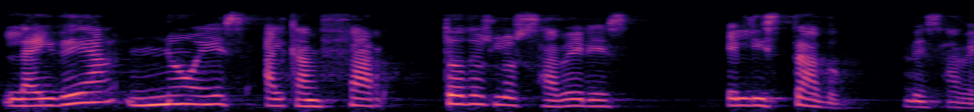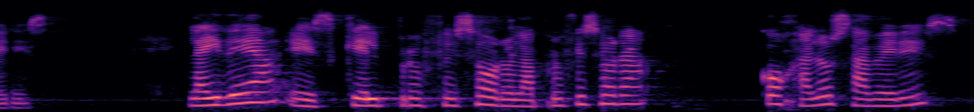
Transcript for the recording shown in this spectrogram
La idea no es alcanzar todos los saberes, el listado de saberes. La idea es que el profesor o la profesora coja los saberes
